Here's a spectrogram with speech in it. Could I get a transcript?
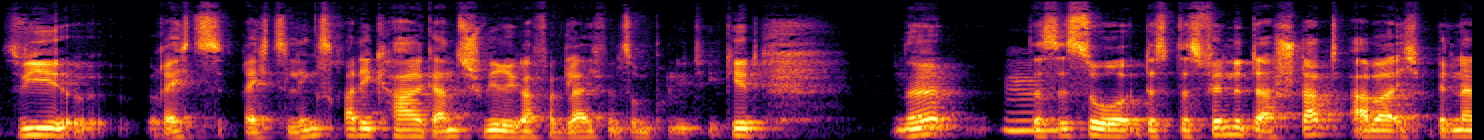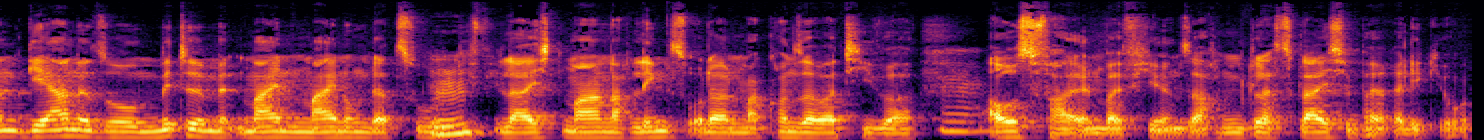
ist wie rechts, rechts, links radikal, ganz schwieriger Vergleich, wenn es um Politik geht. Ne? Das ist so, das, das findet da statt, aber ich bin dann gerne so Mitte mit meinen Meinungen dazu, die vielleicht mal nach links oder mal konservativer ausfallen bei vielen Sachen. Das gleiche bei Religion.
